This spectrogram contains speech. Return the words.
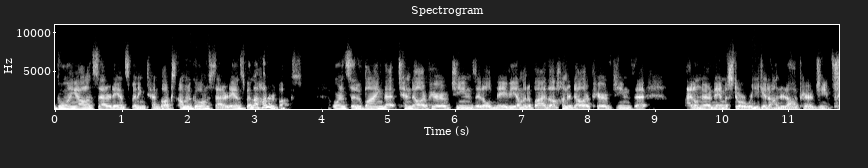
going out on Saturday and spending 10 bucks I'm going to go on Saturday and spend 100 bucks or instead of buying that $10 pair of jeans at Old Navy I'm going to buy the $100 pair of jeans that I don't know, name a store where you get a hundred dollar pair of jeans.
